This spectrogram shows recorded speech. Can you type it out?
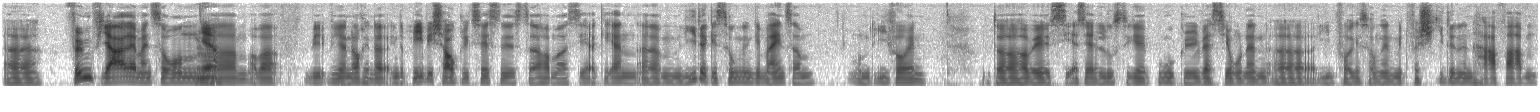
äh, fünf Jahre, mein Sohn, ja. ähm, aber wie, wie, er noch in der, in der Babyschaukel gesessen ist, da haben wir sehr gern ähm, Lieder gesungen gemeinsam und ich vorhin. Und da habe ich sehr, sehr lustige Bumukel-Versionen äh, ihm vorgesungen mit verschiedenen Haarfarben.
